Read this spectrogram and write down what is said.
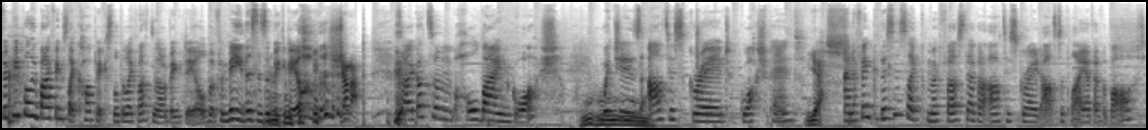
For people who buy things like Copics, they'll be like, that's not a big deal. But for me, this is a big deal. Shut up! so I got some Holbein gouache, which is artist grade gouache paint. Yes. And I think this is like my first ever artist grade art supply I've ever bought.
